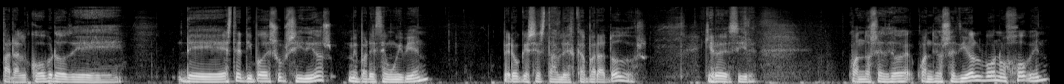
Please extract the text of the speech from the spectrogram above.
para el cobro de, de este tipo de subsidios, me parece muy bien, pero que se establezca para todos. Quiero decir, cuando se dio, cuando se dio el bono joven,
